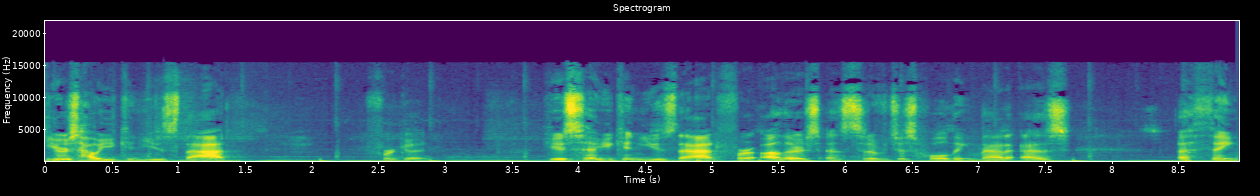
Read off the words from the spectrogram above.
"Here's how you can use that for good. Here's how you can use that for others instead of just holding that as a thing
